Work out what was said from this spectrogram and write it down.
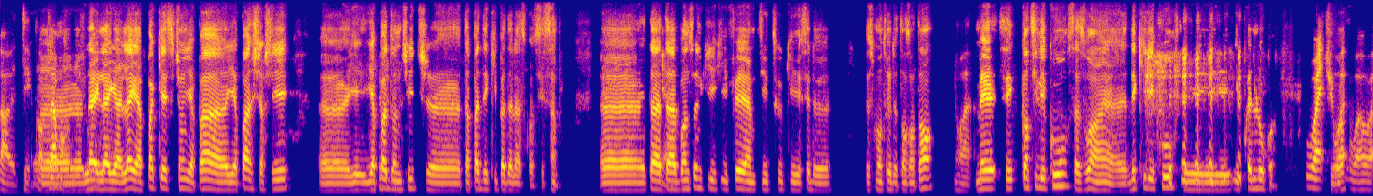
Là, euh, là, il n'y a, pas question, il n'y a, pas, y a pas à chercher. Euh, il n'y a, pas Doncic, euh, tu n'as pas d'équipe à Dallas, quoi. C'est simple. Euh, tu as, yeah. Bonson qui, qui fait un petit truc, qui essaie de, de se montrer de temps en temps. Ouais. Mais c'est quand il est court, ça se voit. Hein. Dès qu'il est court, ils prennent l'eau, quoi. Ouais, tu vois? Ouais, ouais,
